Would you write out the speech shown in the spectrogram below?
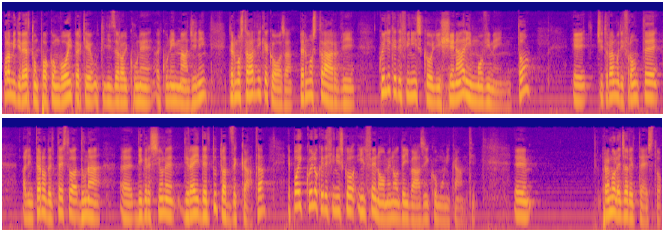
ora mi diverto un po' con voi perché utilizzerò alcune, alcune immagini per mostrarvi che cosa? Per mostrarvi quelli che definisco gli scenari in movimento e ci troviamo di fronte all'interno del testo ad una eh, digressione direi del tutto azzeccata e poi quello che definisco il fenomeno dei vasi comunicanti. Eh, a leggere il testo.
